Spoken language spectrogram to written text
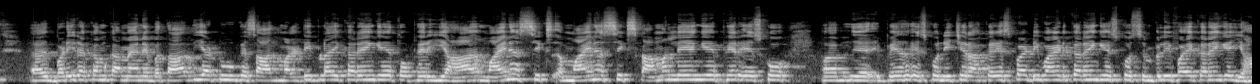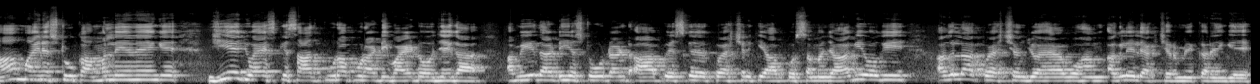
बड़ी रकम का मैंने बता दिया। टू के साथ मल्टीप्लाई करेंगे तो फिर यहाँ minus six minus six common लेंगे। फिर इसको फिर इसको नीचे रख कर इस पर डिवाइड करेंगे। इसको सिंप्लीफाई करेंगे। यहाँ माइनस टू कामन ले लेंगे। ये जो है इसके साथ पूरा पूरा डिवाइड हो जाएगा। उम्मीद है डी स्टूडेंट आप इस क्वेश्चन की आपको समझ आ गई होगी। अगला क्वेश्चन जो है वो हम अगले लेक्चर में करेंगे।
